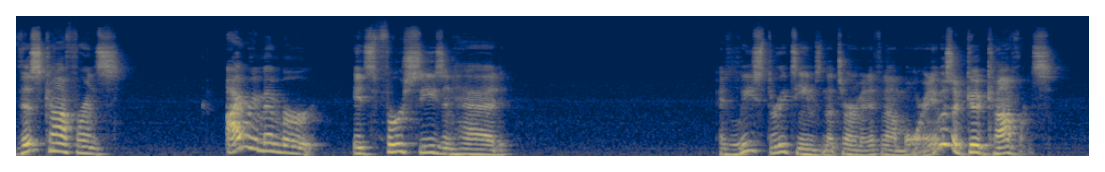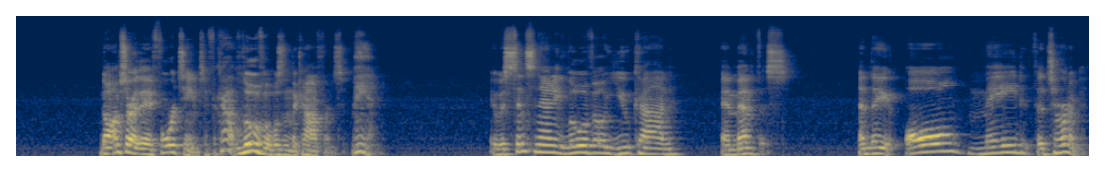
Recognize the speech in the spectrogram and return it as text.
This conference, I remember its first season had at least three teams in the tournament, if not more. And it was a good conference. No, I'm sorry, they had four teams. I forgot Louisville was in the conference. Man. It was Cincinnati, Louisville, UConn, and Memphis. And they all made the tournament.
